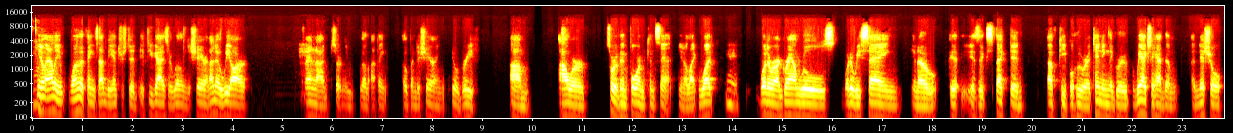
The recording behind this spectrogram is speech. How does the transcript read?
yeah. You know, Allie, one of the things I'd be interested if you guys are willing to share, and I know we are, Fran and I certainly will, I think, open to sharing Heal Grief, um, our sort of informed consent, you know, like what, mm. what are our ground rules? What are we saying, you know, is expected of people who are attending the group? We actually have them initial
